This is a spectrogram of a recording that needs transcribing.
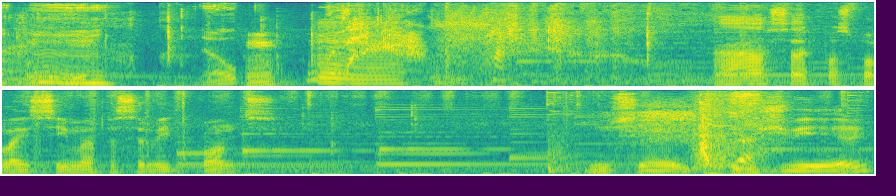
Aqui. Nope. Ah, será que posso para lá em cima para servir de ponte? Não sei, vamos ver.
